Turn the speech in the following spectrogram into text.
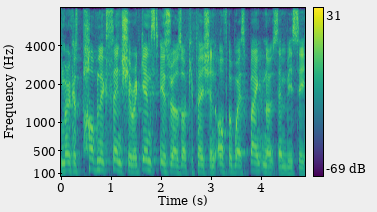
America's public censure against Israel's occupation of the West Bank, notes NBC,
